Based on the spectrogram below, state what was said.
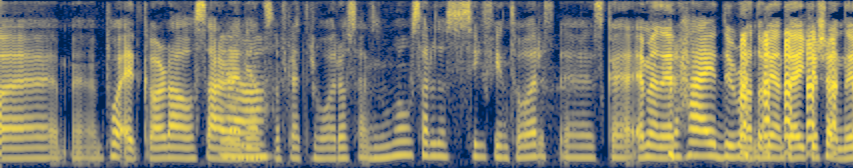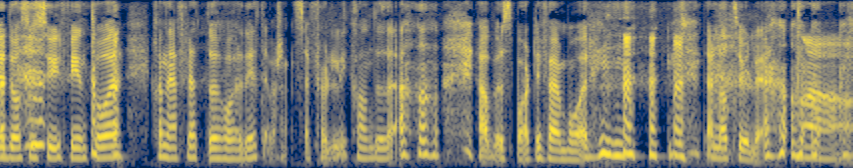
eh, på Edgar, da, og så er det en jente som fletter hår, og så er det sånn Wow, så er det du har så sykt fint hår. Eh, Skal jeg, jeg mener, hei, du random jente jeg ikke skjønner, du har så sykt fint hår. Kan jeg flette håret ditt? Jeg var sånn, Selvfølgelig kan du det. Jeg har bare spart i fem år. Det er naturlig. Ja.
